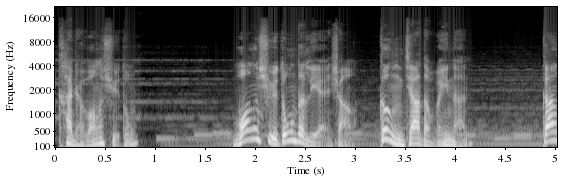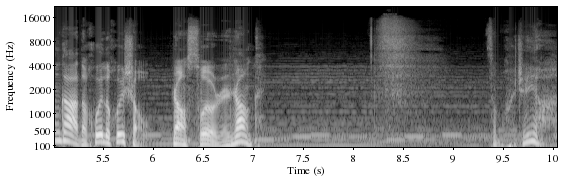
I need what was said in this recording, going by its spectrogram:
看着汪旭东，汪旭东的脸上更加的为难，尴尬的挥了挥手，让所有人让开。怎么会这样啊？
